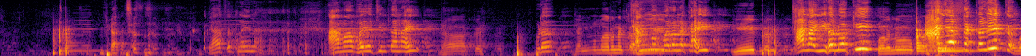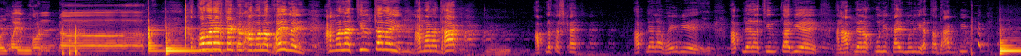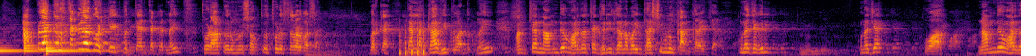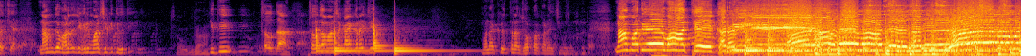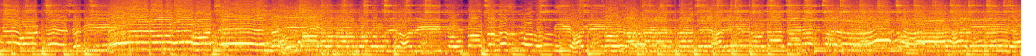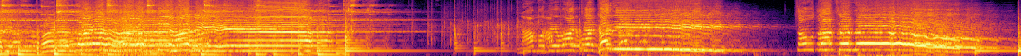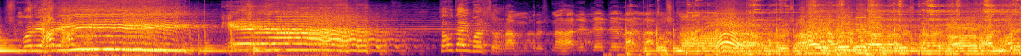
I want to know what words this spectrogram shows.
नाही ना आम्हा भय चिंता नाही. धाक पुढं जन्म मरण जन्म मरण काही एक. झाला इहलोकी. परलोक. आल्या सकळीक. वैकुंठ. आम्हाला भय नाही. आम्हाला चिंता नाही. आम्हाला धाक. आपलं कसं काय? आपल्याला भय बी आहे. आपल्याला चिंता बी आहे. आणि आपल्याला कुणी काही म्हणली ह्याचा धाक बी. आपल्याकडे सगळ्या गोष्टी पण त्यांच्याकडे नाही. थोडं आठवलं म्हणून सांगतो थोडं सरळ बसा. बरं काय त्यांना का भीती वाटत नाही? आमच्या नामदेव महाराजाच्या घरी जाणाबाई दासी म्हणून काम करायच्या. कुणाच्या घरी? कुणाच्या? वा नामदेव महाराजाच्या. नामदेव महाराजाच्या घरी माणसं किती होती? किती? चौदा. चौदा माणसं काय करायचे? मना कीर्तना झोपा काढायची म्हणून. नामदेवाचे घरी. देवाचे घरी. रामदेवाचे घरी. स्मरती हरी. चौदा जन स्मरती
